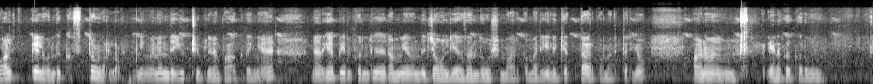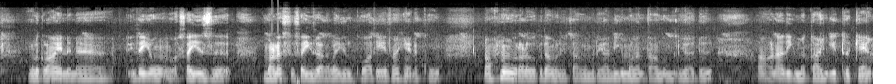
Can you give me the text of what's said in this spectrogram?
வாழ்க்கையில் வந்து கஷ்டம் வரலாம். நீங்கள் வேணால் இந்த யூடியூப்பில் நான் பார்க்குறீங்க நிறைய பேருக்கு வந்து ரம்யா வந்து ஜாலியாக சந்தோஷமாக இருக்க மாதிரி இல்லை கெத்தாக இருக்க மாதிரி தெரியும். ஆனால் எனக்கு இருக்கிறதும் உங்களுக்குலாம் என்னென்ன இதையும் சைஸு மனசு சைஸ் அதெல்லாம் இருக்கோ அதே தான் எனக்கும். நானும் ஓரளவுக்கு தான் வழி தாங்க முடியும். அதிகமாகலாம் தாங்க முடியாது. ஆனால் அதிகமாக தாங்கிட்டு இருக்கேன்.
